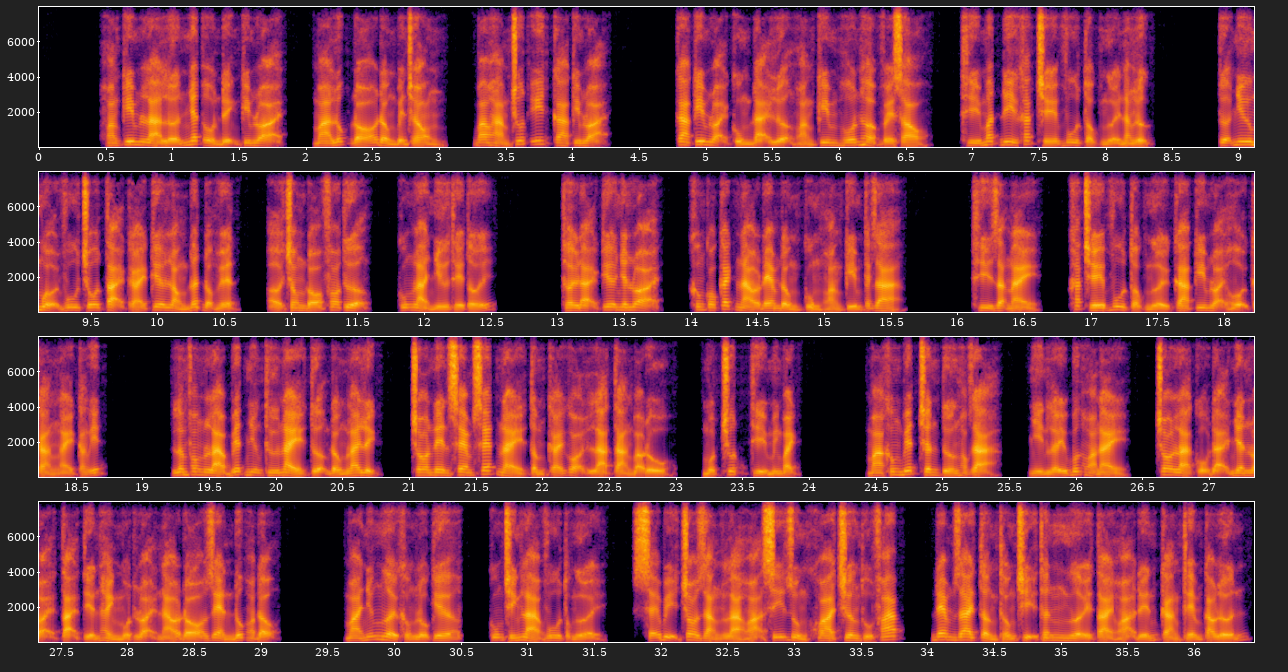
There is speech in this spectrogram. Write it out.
Hoàng kim là lớn nhất ổn định kim loại, mà lúc đó đồng bên trong, bao hàm chút ít ca kim loại. Ca kim loại cùng đại lượng hoàng kim hỗn hợp về sau, thì mất đi khắc chế vu tộc người năng lực. Tựa như mọi vu chỗ tại cái kia lòng đất động huyện ở trong đó pho tượng, cũng là như thế tới. Thời đại kia nhân loại không có cách nào đem đồng cùng hoàng kim tách ra. Thì dạng này, khắc chế vu tộc người ca kim loại hội càng ngày càng ít. Lâm phong là biết những thứ này tượng đồng lai lịch, cho nên xem xét này tấm cái gọi là tàng bảo đồ, một chút thì minh bạch. Mà không biết chân tướng học giả, nhìn lấy bức họa này, cho là cổ đại nhân loại tại tiến hành một loại nào đó rèn đúc hoạt động. Mà những người khổng lồ kia, cũng chính là vu tộc người, sẽ bị cho rằng là họa sĩ dùng khoa trương thủ pháp, đem giai tầng thống trị thân người tài họa đến càng thêm cao lớn.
